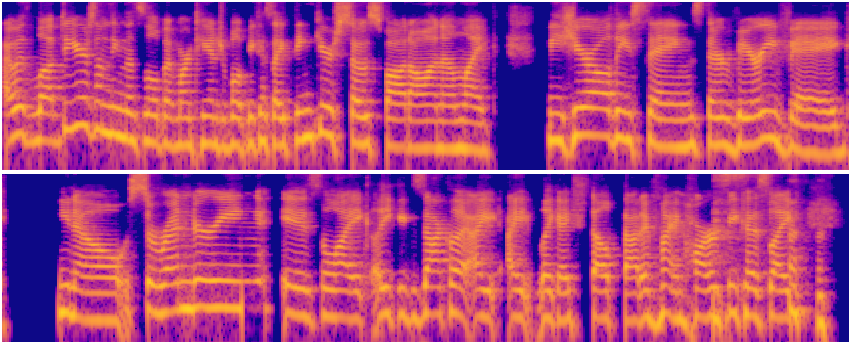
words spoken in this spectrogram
I would love to hear something that's a little bit more tangible because I think you're so spot on on like we hear all these things, they're very vague. You know, surrendering is like like exactly I I like I felt that in my heart because like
